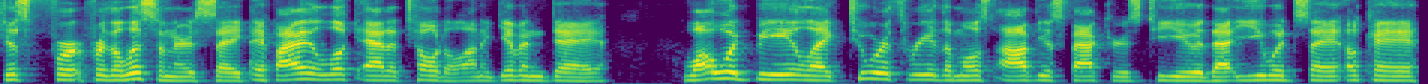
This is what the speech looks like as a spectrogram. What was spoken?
just for for the listeners' sake, if I look at a total on a given day, what would be like two or three of the most obvious factors to you that you would say, okay,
